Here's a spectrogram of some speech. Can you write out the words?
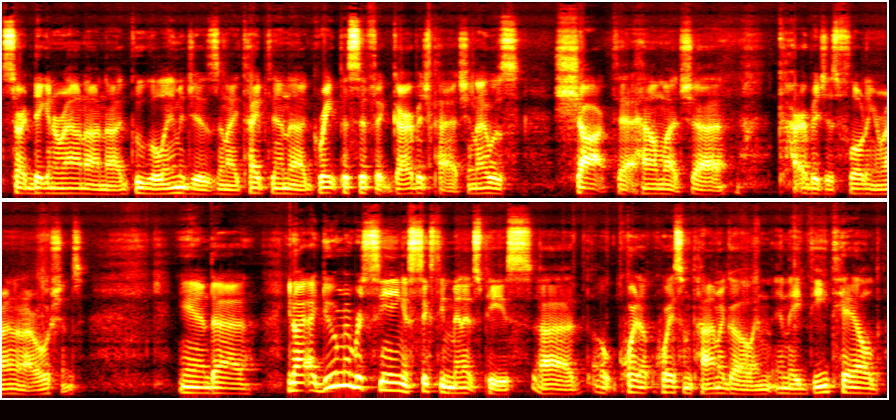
start digging around on uh, Google Images, and I typed in uh, Great Pacific Garbage Patch, and I was shocked at how much uh, garbage is floating around in our oceans. And uh, you know, I, I, do remember seeing a 60 Minutes piece uh, oh, quite a, quite some time ago, and, and they detailed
